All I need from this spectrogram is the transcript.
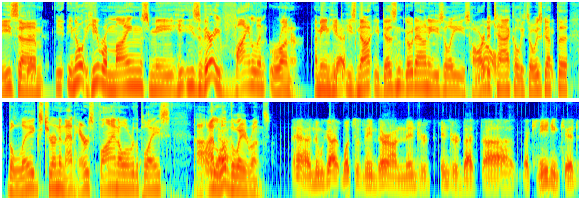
He's, um, you, you know, he reminds me. He, he's a very violent runner. I mean, he, Yes. he's not. He doesn't go down easily. He's hard to tackle. He's always got the the legs churning. That hair's flying all over the place. Uh, Oh, I yeah. love the way he runs. Yeah, and then we got what's his name there on injured injured that uh, that Canadian kid,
